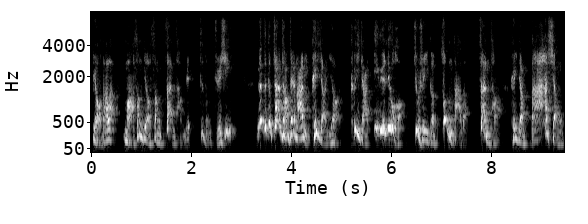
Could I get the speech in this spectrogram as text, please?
表达了马上就要上战场的这种决心。那这个战场在哪里？可以讲要可以讲一月六号就是一个重大的战场，可以讲打响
